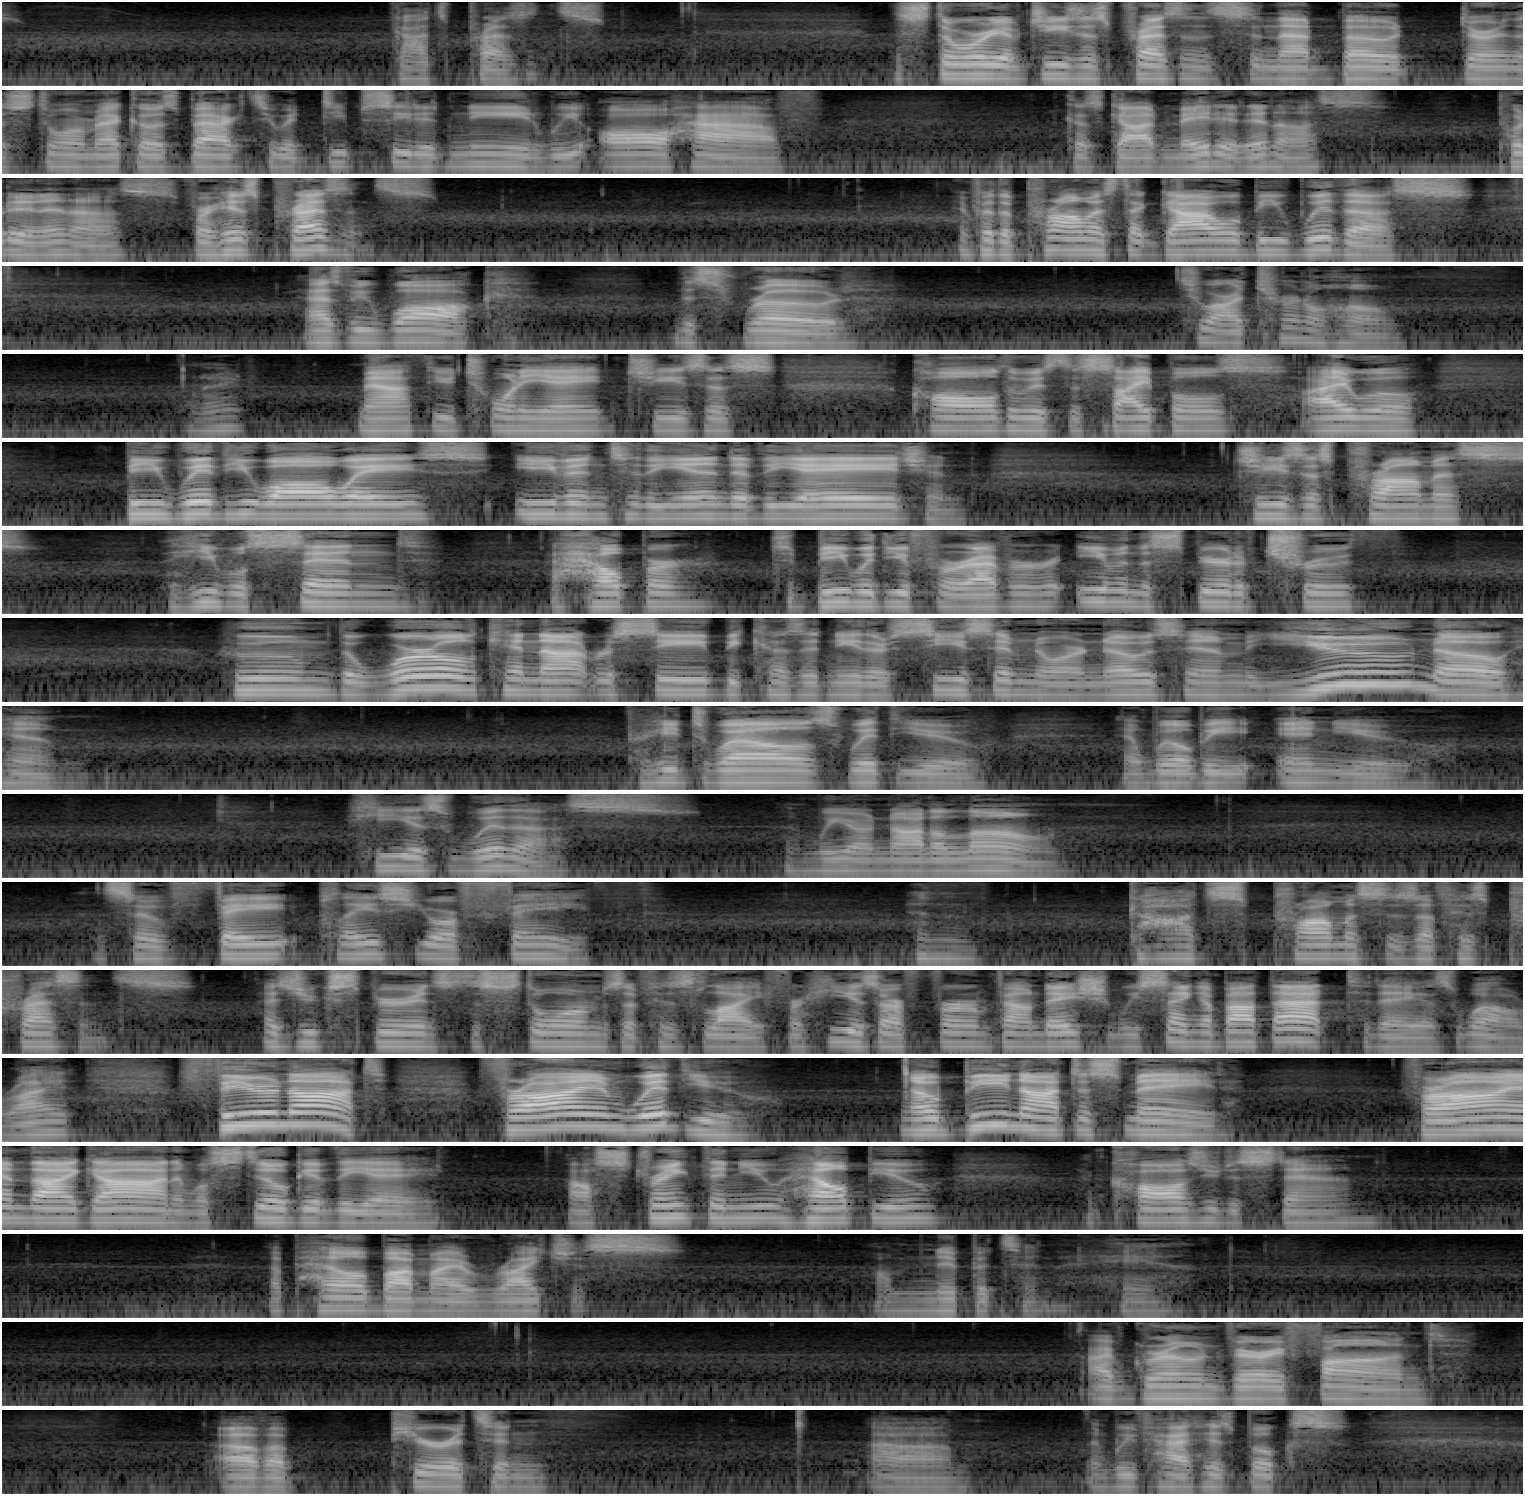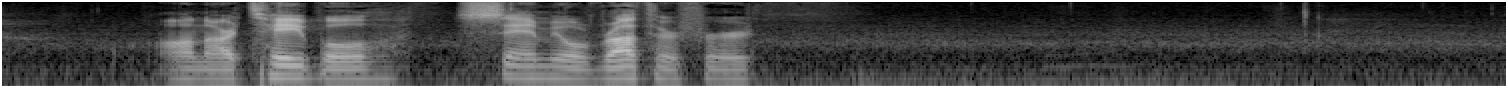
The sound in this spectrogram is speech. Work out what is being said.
God's presence. The story of Jesus' presence in that boat during the storm echoes back to a deep seated need we all have because God made it in us, put it in us, for His presence, and for the promise that God will be with us as we walk this road to our eternal home. Right? Matthew 28, Jesus called to his disciples, I will be with you always, even to the end of the age. And Jesus promised that he will send a helper to be with you forever, even the Spirit of truth, whom the world cannot receive because it neither sees him nor knows him. You know him, for he dwells with you and will be in you. He is with us, and we are not alone. And so faith, place your faith in God's promises of His presence as you experience the storms of His life, for He is our firm foundation. We sang about that today as well, right? Fear not, for I am with you. No, be not dismayed, for I am thy God and will still give thee aid. I'll strengthen you, help you, and cause you to stand, upheld by my righteous, omnipotent hand. I've grown very fond of a Puritan, um, and we've had his books on our table, Samuel Rutherford.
